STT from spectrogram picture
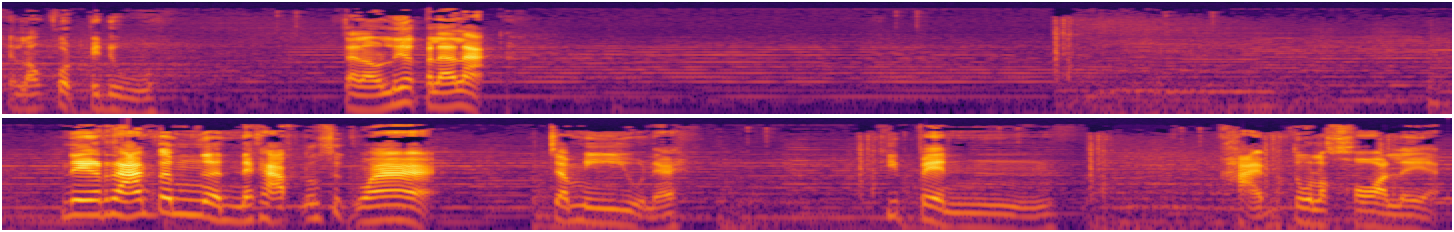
เดี๋ยวลองกดไปดู แต่เราเลือกไปแล้วล่ะในร้านเติมเงินนะครับ รู้สึกว่าจะมีอยู่นะ ที่เป็นขายเป็นตัวละครเลยอะ่ะ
